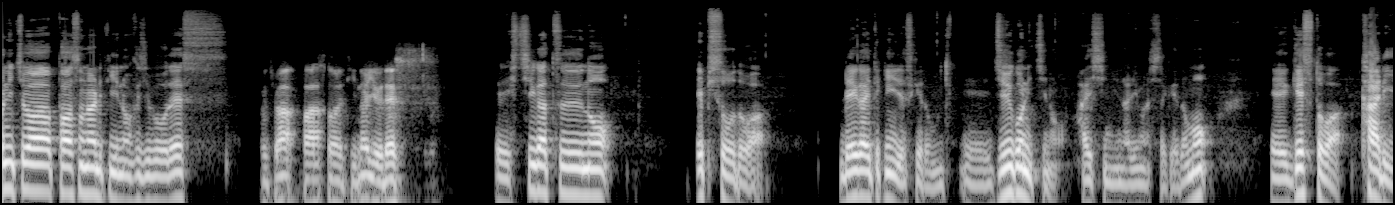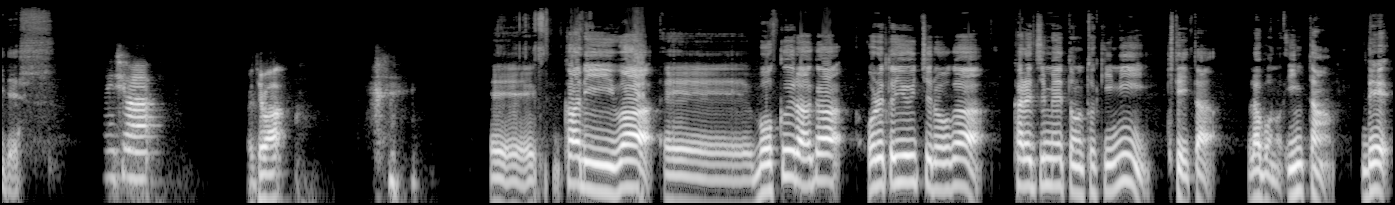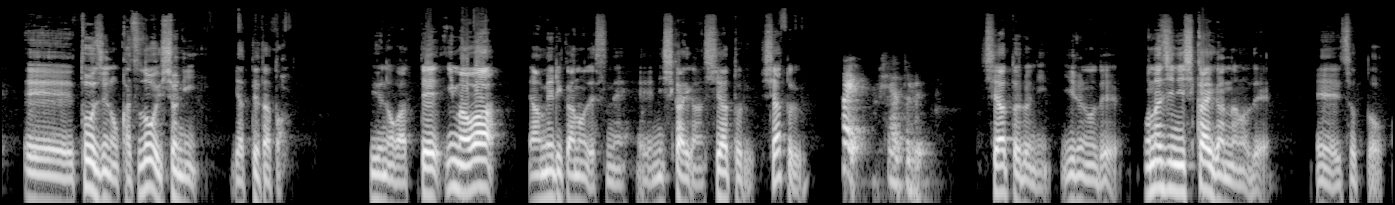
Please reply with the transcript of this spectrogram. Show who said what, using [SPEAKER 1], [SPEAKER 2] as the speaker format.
[SPEAKER 1] こんにちは、パーソナリティの藤坊です。
[SPEAKER 2] こんにちは、パーソナリティのゆうです。
[SPEAKER 1] えー7月のエピソードは例外的にですけども、えー15日の配信になりましたけども、えーゲストはカーリーです。
[SPEAKER 3] こんにちは。
[SPEAKER 2] こんにちは。
[SPEAKER 1] えーカーリーは、えー僕らが、俺と雄一郎がカレッジメイトの時に来ていたラボのインターンで、えー当時の活動を一緒にやってたというのがあって、今はアメリカのですね、えー西海岸シアトル、シアトル？
[SPEAKER 3] はい、シアトル。
[SPEAKER 1] シアトルにいるので、同じ西海岸なので、えーちょっと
